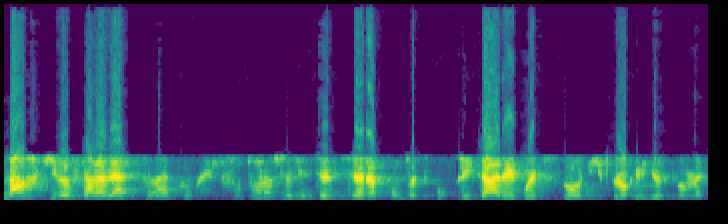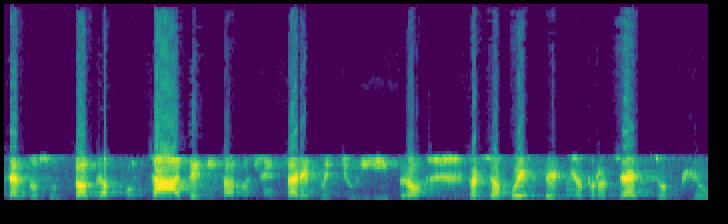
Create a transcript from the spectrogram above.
Ma chi lo sa, adesso ecco, per il futuro c'è l'intenzione appunto di pubblicare questo libro che io sto mettendo sul blog a puntate e di farlo diventare quindi un libro. Perciò questo è il mio progetto più,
